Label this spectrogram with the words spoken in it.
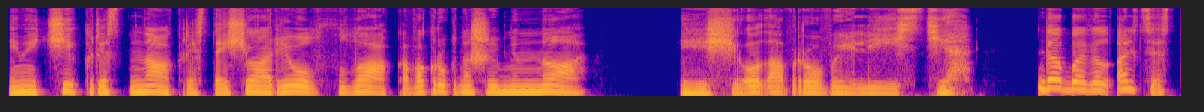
и мечи крест-накрест, а еще орел, флаг, а вокруг наши имена. И еще лавровые листья», — добавил Альцест.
